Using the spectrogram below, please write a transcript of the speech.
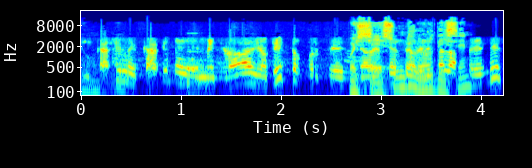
y casi me casi me, me llevaba Diosito porque Pues sí, es un dolor, dicen. apéndice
